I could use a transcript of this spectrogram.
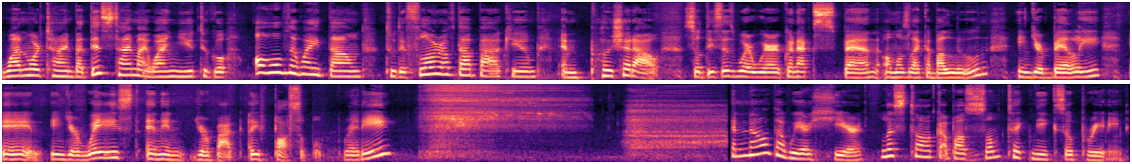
One more time, but this time I want you to go all the way down to the floor of that vacuum and push it out. So this is where we're gonna expand almost like a balloon in your belly and in your waist and in your back if possible. Ready? That we are here, let's talk about some techniques of breathing.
